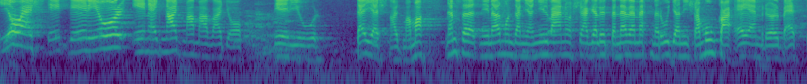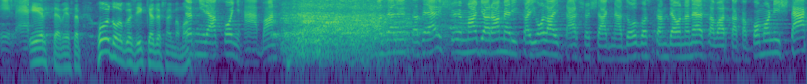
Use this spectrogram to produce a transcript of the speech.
Jó estét, Déri úr! Én egy nagymama vagyok, Déri úr. Teljes nagymama. Nem szeretném elmondani a nyilvánosság előtt a nevemet, mert ugyanis a munkahelyemről beszélek. Értem, értem. Hol dolgozik, kedves nagymama? Többnyire a konyhában. Azelőtt az első magyar-amerikai olajtársaságnál dolgoztam, de onnan elzavartak a kommunisták,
